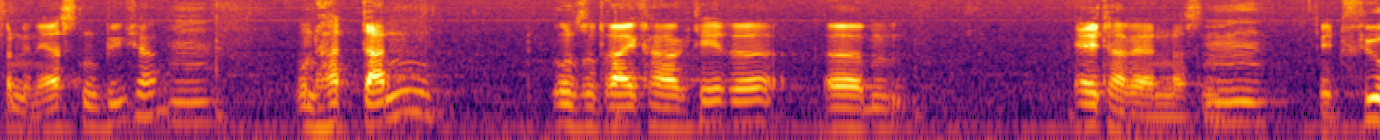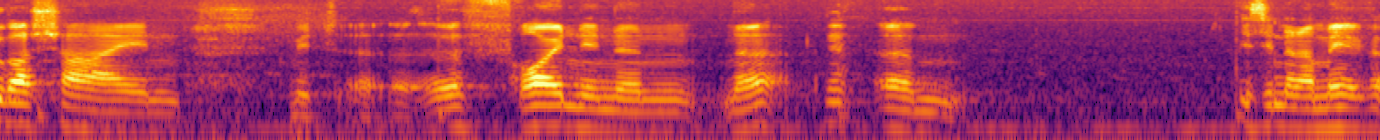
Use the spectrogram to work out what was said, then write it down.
von den ersten Büchern, Mhm. und hat dann unsere drei Charaktere ähm, älter werden lassen. Mhm. Mit Führerschein, mit äh, äh, Freundinnen, ne? Ja. Ähm, ist in Amerika,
